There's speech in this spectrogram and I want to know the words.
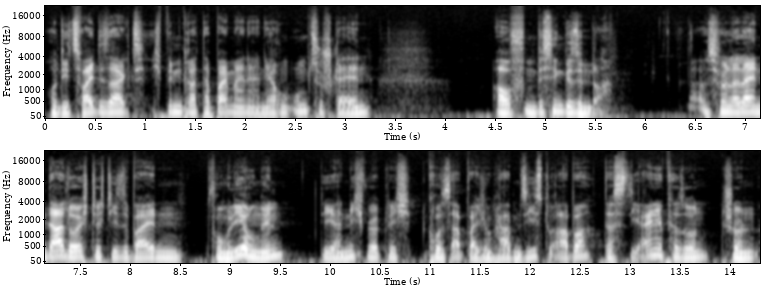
Und die zweite sagt, ich bin gerade dabei, meine Ernährung umzustellen auf ein bisschen gesünder. schon allein dadurch, durch diese beiden Formulierungen, die ja nicht wirklich große Abweichung haben, siehst du aber, dass die eine Person schon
